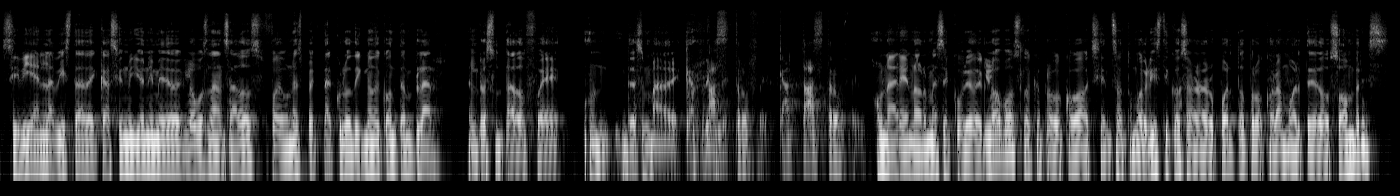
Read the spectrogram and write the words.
si bien la vista de casi un millón y medio de globos lanzados fue un espectáculo digno de contemplar, el resultado fue un desmadre. Catástrofe, catástrofe. Un área enorme se cubrió de globos, lo que provocó accidentes automovilísticos sobre el aeropuerto, provocó la muerte de dos hombres.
